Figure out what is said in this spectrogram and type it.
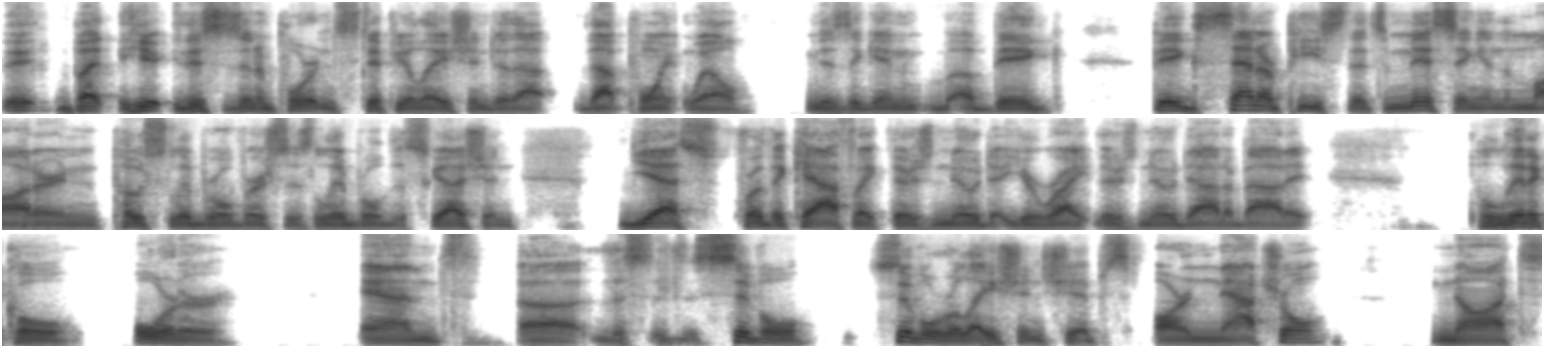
It- but here, this is an important stipulation to that that point. Well, is again a big, big centerpiece that's missing in the modern post-liberal versus liberal discussion. Yes, for the Catholic, there's no. doubt. You're right. There's no doubt about it. Political order and uh, the, the civil civil relationships are natural, not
